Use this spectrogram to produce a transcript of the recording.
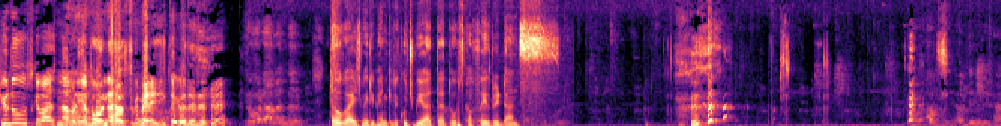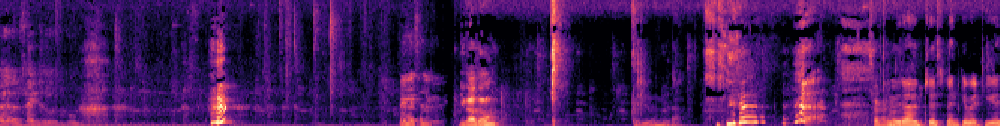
क्यों दूँ? उसके पास ना बढ़िया फ़ोन है उसको मेरे जीते को दे दे। तो गाइज़ मेरी बहन के लिए कुछ भी आता है तो उसका फेवरेट डांस दिखा दो मेरा ड्रेस पहन के बैठी है।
